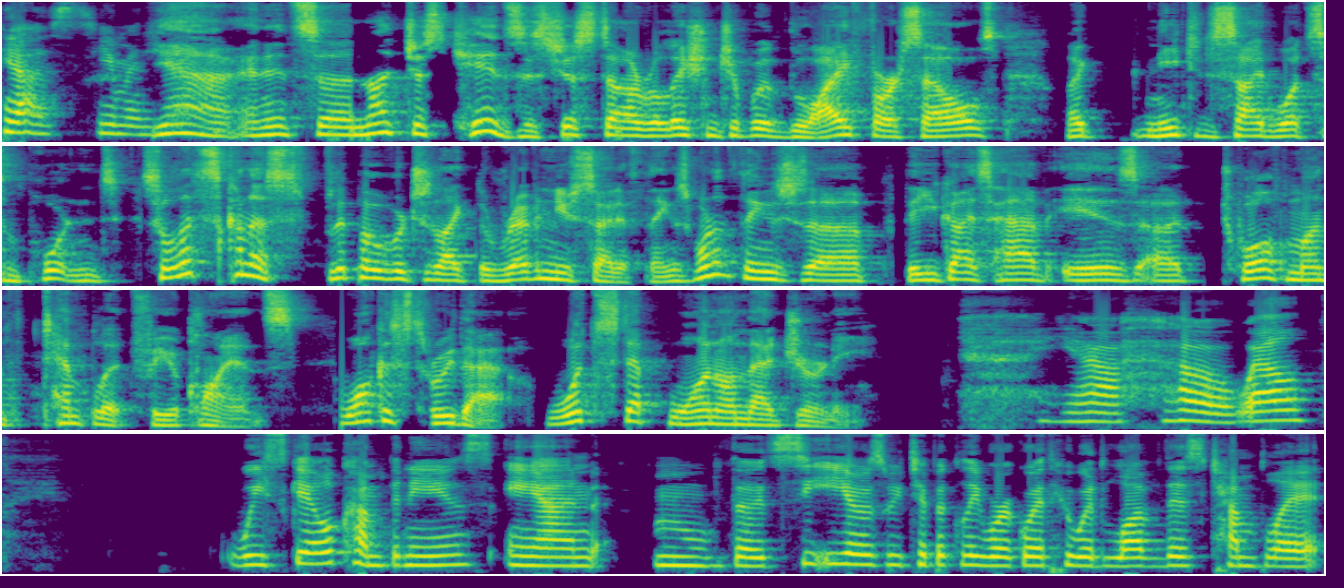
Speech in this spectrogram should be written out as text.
yes, humans. Yeah, and it's uh, not just kids; it's just our relationship with life, ourselves. Like, need to decide what's important. So let's kind of flip over to like the revenue side of things. One of the things uh, that you guys have is a 12 month template for your clients. Walk us through that. What's step one on that journey? Yeah. Oh well we scale companies and mm, the CEOs we typically work with who would love this template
